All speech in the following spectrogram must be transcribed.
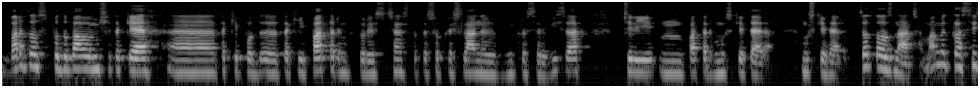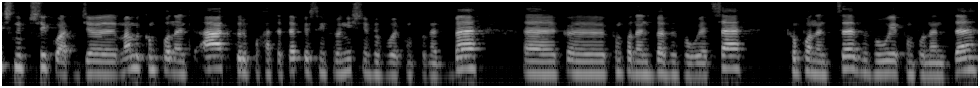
bardzo spodobało mi się takie, e, takie, e, taki pattern, który jest często też określany w mikroserwisach, czyli mm, pattern muskietera, muskieterów. Co to oznacza? Mamy klasyczny przykład, gdzie mamy komponent A, który po HTTP synchronicznie wywołuje komponent B, e, komponent B wywołuje C, komponent C wywołuje komponent D,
